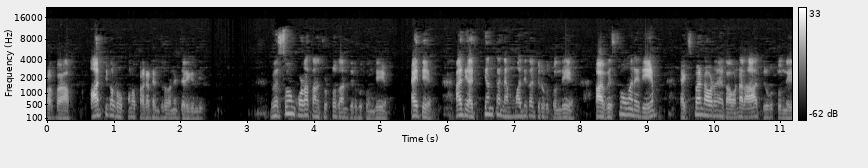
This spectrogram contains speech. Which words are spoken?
ఒక ఆర్టికల్ రూపంలో ప్రకటించడం అనేది జరిగింది. విశ్వం కూడా తన చుట్టూ తాను తిరుగుతుంది. అయితే అది అత్యంత నెమ్మదిగా తిరుగుతుంది. ఆ విశ్వం అనేది ఎక్స్పాండ్ అవడమే కాకుండా అలా తిరుగుతుంది.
